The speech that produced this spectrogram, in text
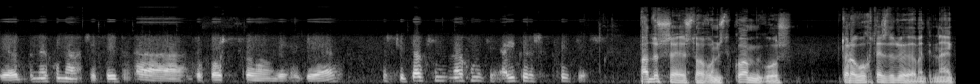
ε, όταν έχουν αυξηθεί τα, το κόστος των διαρκείας, θα κοιτάξουν να έχουν και καλύτερες συνθήκες. Πάντως ε, στο αγωνιστικό αμυγός, τώρα εγώ χτες δεν το είδα με την ΑΕΚ,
